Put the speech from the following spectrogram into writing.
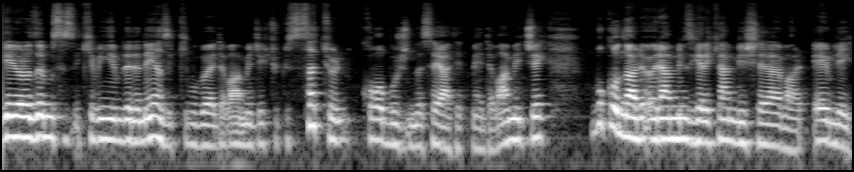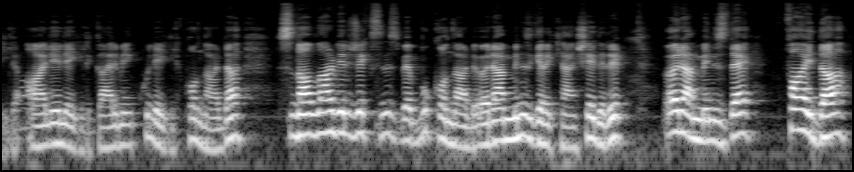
geliyor hazır mısınız? 2020'de de ne yazık ki bu böyle devam edecek. Çünkü Satürn kova burcunda seyahat etmeye devam edecek. Bu konularda öğrenmeniz gereken bir şeyler var. Evle ilgili, aileyle ilgili, gayrimenkulle ilgili konularda sınavlar vereceksiniz ve bu konularda öğrenmeniz gereken şeyleri öğrenmenizde fayda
